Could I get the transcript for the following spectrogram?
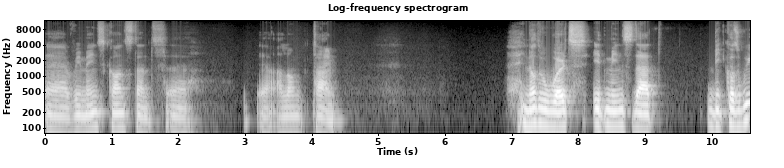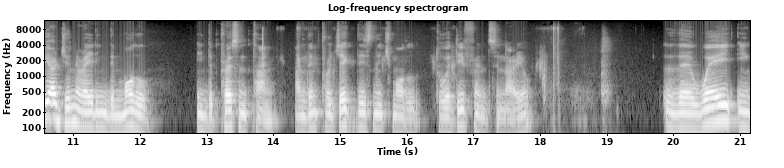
uh, remains constant uh, a long time. In other words, it means that because we are generating the model in the present time and then project this niche model to a different scenario, the way in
